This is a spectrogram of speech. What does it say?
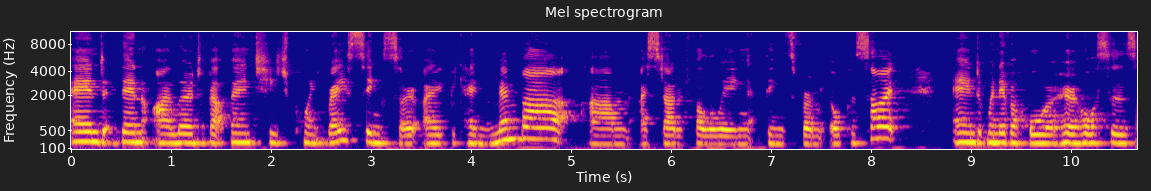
And then I learned about Vantage Point Racing. So I became a member. Um, I started following things from Ilka's site. And whenever her, her horses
